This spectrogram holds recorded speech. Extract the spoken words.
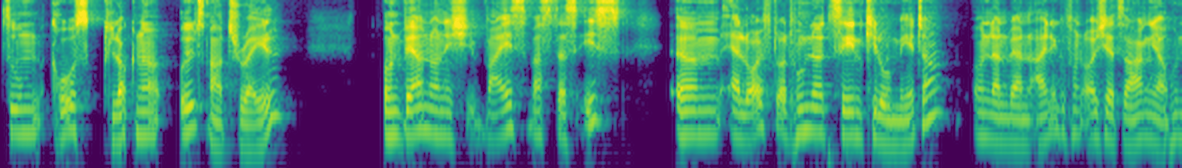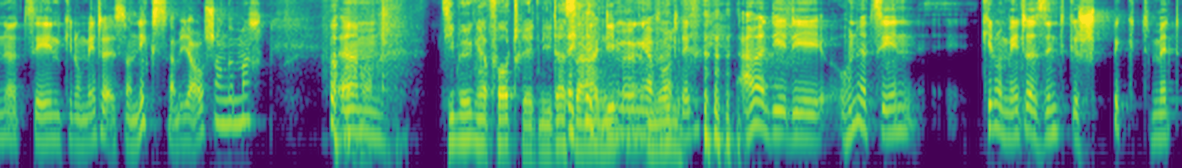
zum Großglockner Ultra Trail. Und wer noch nicht weiß, was das ist, ähm, er läuft dort 110 Kilometer. Und dann werden einige von euch jetzt sagen, ja, 110 Kilometer ist noch nichts, habe ich auch schon gemacht. ähm, die mögen hervortreten, die das sagen. die mögen hervortreten. Aber die, die 110 Kilometer sind gespickt mit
